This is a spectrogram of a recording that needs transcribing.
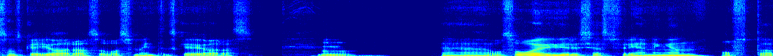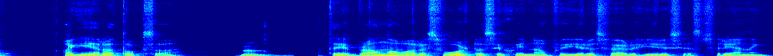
som ska göras och vad som inte ska göras. Mm. Eh, och så har ju Hyresgästföreningen ofta agerat också. Mm. Det ibland har varit svårt att se skillnad på hyresvärd och hyresgästförening.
